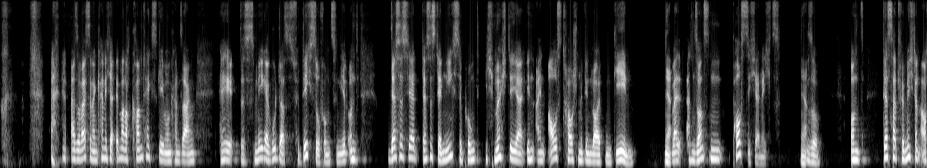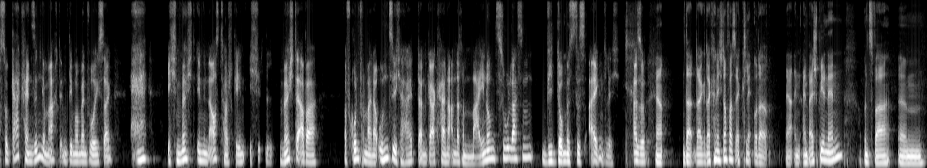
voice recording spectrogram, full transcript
Also weißt du, dann kann ich ja immer noch Kontext geben und kann sagen, hey, das ist mega gut, dass es für dich so funktioniert. Und das ist ja, das ist der nächste Punkt. Ich möchte ja in einen Austausch mit den Leuten gehen. Ja. Weil ansonsten poste ich ja nichts. Ja. So. Und das hat für mich dann auch so gar keinen Sinn gemacht in dem Moment, wo ich sage, hä, ich möchte in den Austausch gehen, ich möchte aber aufgrund von meiner Unsicherheit dann gar keine andere Meinung zulassen. Wie dumm ist das eigentlich? Also, Ja, da, da, da kann ich noch was erklären oder ja, ein, ein Beispiel nennen. Und zwar ähm,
